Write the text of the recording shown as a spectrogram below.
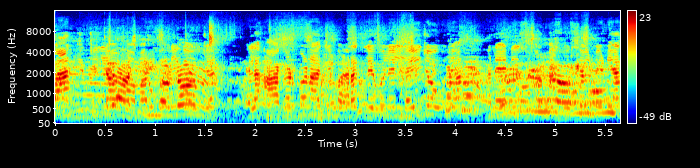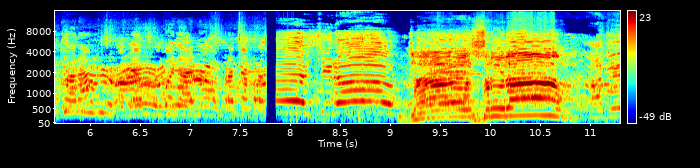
પાંચ જિલ્લાઓ અમારું બની ગયું છે. એટલે આગળ પણ આજે ભારત લેવલે લઈ જવું છે અને એની સોશિયલ મીડિયા દ્વારા અમે ખૂબ જ આનો પ્રચાર પ્રસાર જય શ્રી રામ આજે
